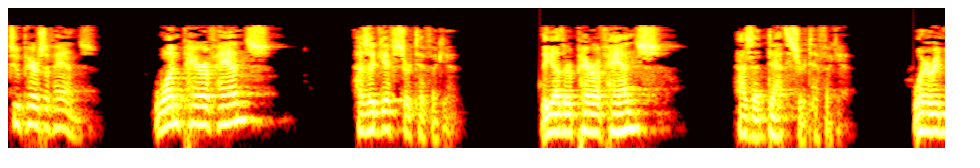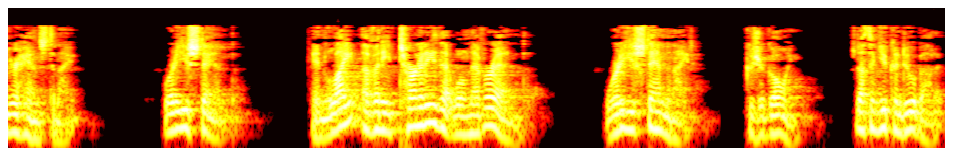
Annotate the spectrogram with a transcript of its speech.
Two pairs of hands. One pair of hands has a gift certificate. The other pair of hands has a death certificate. What are in your hands tonight? Where do you stand? In light of an eternity that will never end, where do you stand tonight? Because you're going. There's nothing you can do about it.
